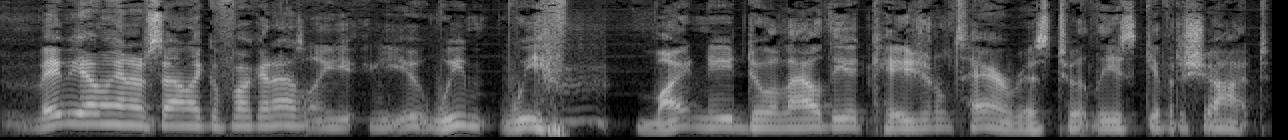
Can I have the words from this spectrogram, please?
maybe I'm going to sound like a fucking asshole. We we might need to allow the occasional terrorist to at least give it a shot.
